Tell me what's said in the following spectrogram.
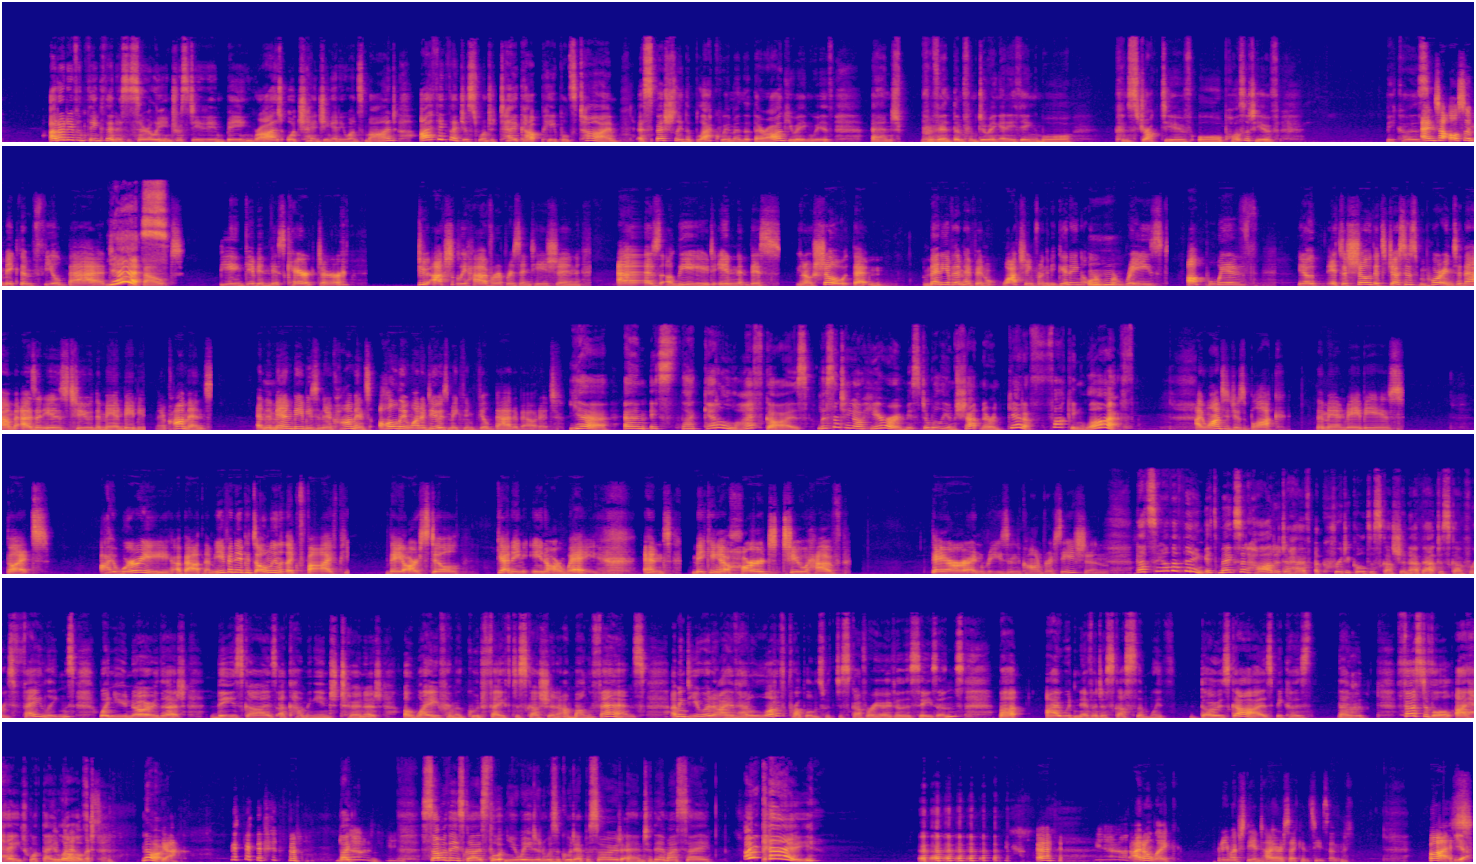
I don't even think they're necessarily interested in being right or changing anyone's mind. I think they just want to take up people's time, especially the black women that they're arguing with, and prevent mm. them from doing anything more constructive or positive because and to also make them feel bad yes! about being given this character to actually have representation as a lead in this you know show that m- many of them have been watching from the beginning or mm-hmm. were raised up with you know it's a show that's just as important to them as it is to the man babies in their comments and the mm. man babies in their comments, all they want to do is make them feel bad about it. Yeah, and it's like, get a life, guys. Listen to your hero, Mr. William Shatner, and get a fucking life. I want to just block the man babies, but I worry about them. Even if it's only like five people, they are still getting in our way and making it hard to have fair and reasoned conversation. That's the other thing. It makes it harder to have a critical discussion about Discovery's failings when you know that these guys are coming in to turn it away from a good faith discussion among fans. I mean, you and I have had a lot of problems with Discovery over the seasons, but I would never discuss them with those guys because they would. First of all, I hate what they loved. No. Yeah. Like, some of these guys thought New Eden was a good episode, and to them I say, okay! I don't like pretty much the entire second season. But yeah.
